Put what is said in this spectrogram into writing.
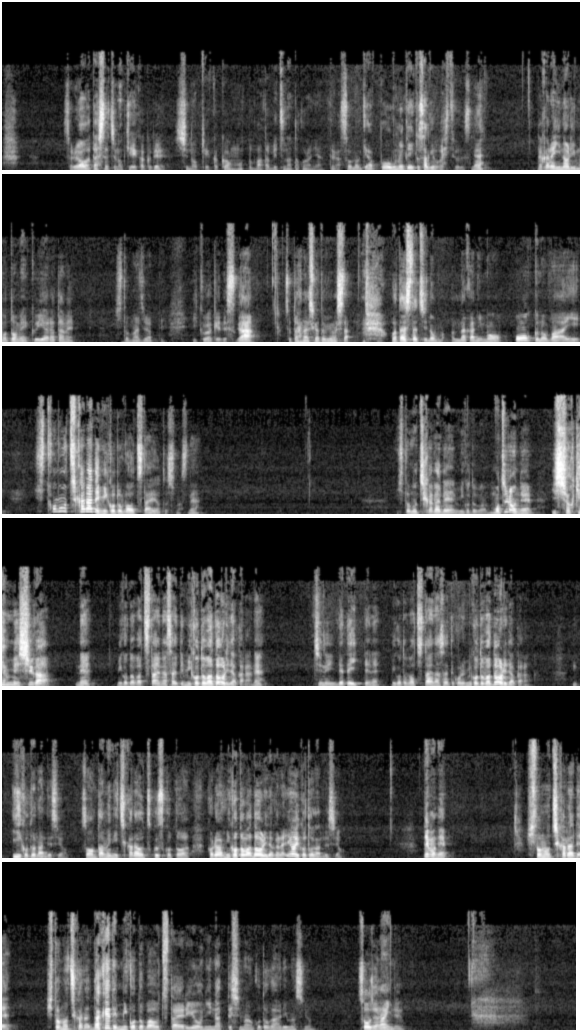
それは私たちの計画で主の計画はもっとまた別なところにある。だからそのギャップを埋めていく作業が必要ですね。だから祈り求め悔い改め主と交わっていくわけですがちょっと話が飛びました。私たちの中にも多くの場合人の力で御言葉を伝えようとしますね。人の力で御言葉。もちろんね一生懸命主がね御言葉伝えなさいって御言葉通りだからね。地に出て行ってね御言葉伝えなさいってこれ御言葉通りだから。いいことなんですよ。そのために力を尽くすことはこれは御言葉通りだから良いことなんですよ。でもね人の力で人の力だけで御言葉を伝えるようになってしまうことがありますよ。そうじゃないんだよ。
